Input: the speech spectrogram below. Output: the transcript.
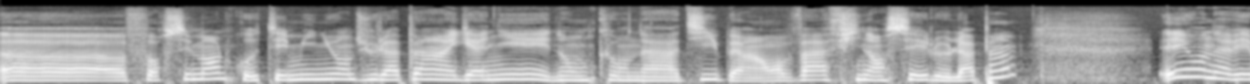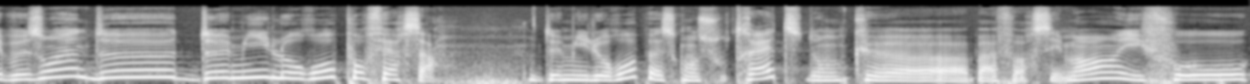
forcément, le côté mignon du lapin a gagné. Et donc on a dit ben, on va financer le lapin. Et on avait besoin de 2000 euros pour faire ça. 2000 euros parce qu'on sous-traite. Donc bah, forcément, il faut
